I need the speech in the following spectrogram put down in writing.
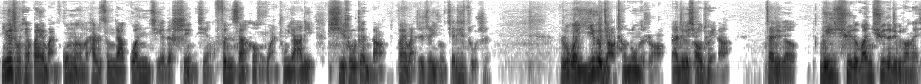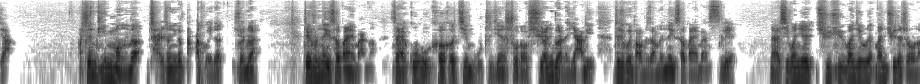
因为首先半月板的功能呢，它是增加关节的适应性、分散和缓冲压力、吸收震荡。半月板是这一种结缔组织。如果一个脚承重的时候，哎，这个小腿呢，在这个微曲的弯曲的这个状态下，身体猛地产生一个大腿的旋转，这个时候内侧半月板呢，在股骨髁和胫骨之间受到旋转的压力，这就会导致咱们内侧半月板撕裂。啊，膝关节屈曲弯曲弯曲的时候呢，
